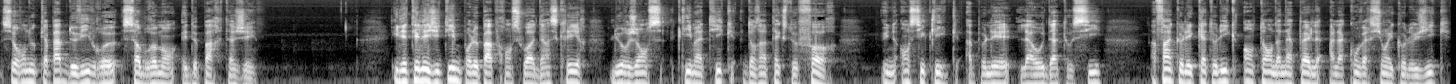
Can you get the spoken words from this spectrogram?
serons-nous capables de vivre sobrement et de partager? Il était légitime pour le pape François d'inscrire l'urgence climatique dans un texte fort, une encyclique appelée Laudato aussi, afin que les catholiques entendent un appel à la conversion écologique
